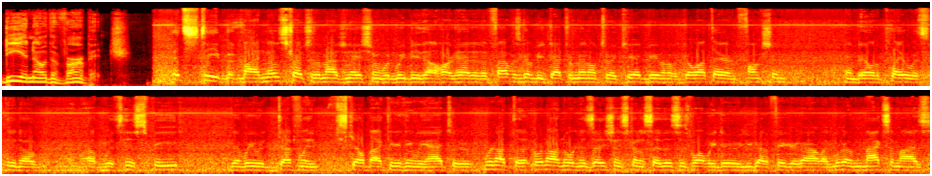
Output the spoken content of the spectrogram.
Do you know the verbiage? It's steep, but by no stretch of the imagination would we be that hard-headed. If that was going to be detrimental to a kid being able to go out there and function and be able to play with, you know, uh, with his speed, then we would definitely scale back anything we had to. We're not the we're not an organization that's going to say this is what we do. You got to figure it out. Like we're going to maximize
